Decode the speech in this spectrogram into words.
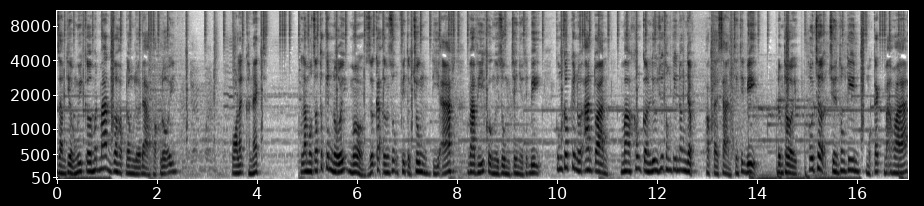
giảm thiểu nguy cơ mất mát do hợp đồng lừa đảo hoặc lỗi. Wallet Connect là một giao thức kết nối mở giữa các ứng dụng phi tập trung, DApps và ví của người dùng trên nhiều thiết bị, cung cấp kết nối an toàn mà không cần lưu trữ thông tin đăng nhập hoặc tài sản trên thiết bị, đồng thời hỗ trợ truyền thông tin một cách mã hóa,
